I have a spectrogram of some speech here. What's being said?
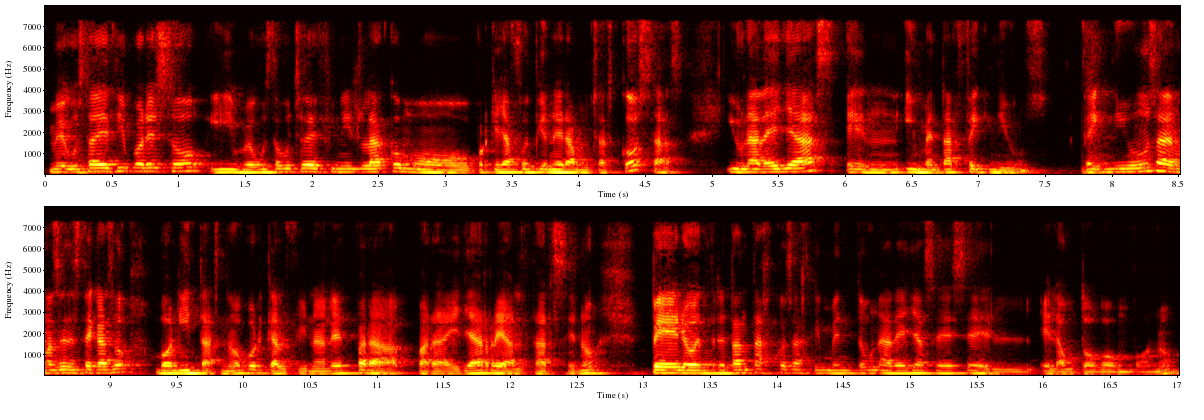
Me gusta decir por eso y me gusta mucho definirla como, porque ella fue pionera en muchas cosas, y una de ellas en inventar fake news fake news, además en este caso bonitas, ¿no? Porque al final es para, para ella realzarse, ¿no? Pero entre tantas cosas que inventó, una de ellas es el, el autobombo, ¿no?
